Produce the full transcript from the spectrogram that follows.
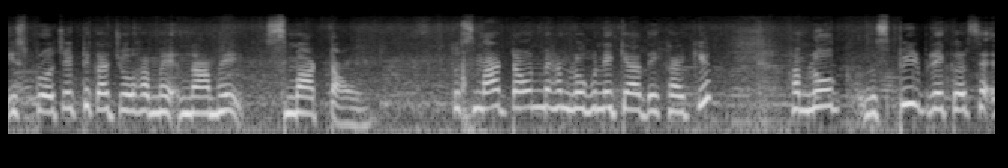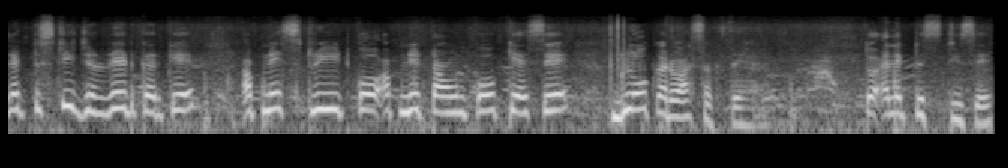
इस प्रोजेक्ट का जो हमें नाम है स्मार्ट टाउन तो स्मार्ट टाउन में हम लोगों ने क्या देखा कि हम लोग स्पीड ब्रेकर से इलेक्ट्रिसिटी जनरेट करके अपने स्ट्रीट को, अपने टाउन को कैसे ग्लो करवा सकते हैं तो इलेक्ट्रिसिटी से।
